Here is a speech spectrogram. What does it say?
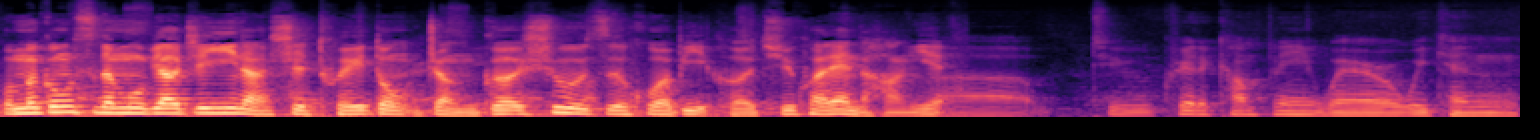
我们公司的目标之一呢是推动整个数字货币和区块链的行业。To create a company where we can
